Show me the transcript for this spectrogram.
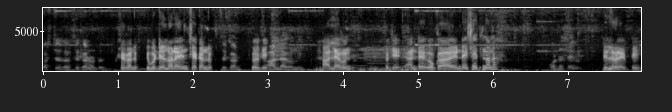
ఫస్ట్ సెకండ్ ఉంటుంది. సెకండ్. ఇప్పుడు డెలివరీ అయింది సెకండ్. సెకండ్. ఓకే. ఆల్ లాగా ఉంది. ఓకే అంటే ఒక ఎన్ని డేస్ అవుతుందన్న డెలివరీ అయిపోయి.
